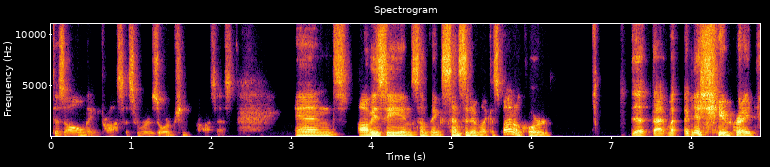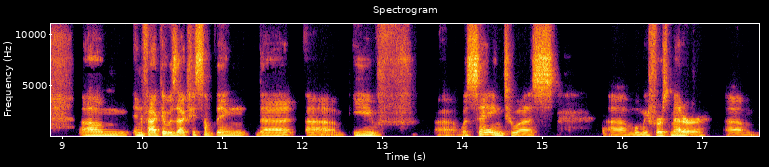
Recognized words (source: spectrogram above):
dissolving process or resorption process. And obviously, in something sensitive like a spinal cord, that that might be an issue, right? Um, in fact, it was actually something that um, Eve uh, was saying to us um, when we first met her um,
